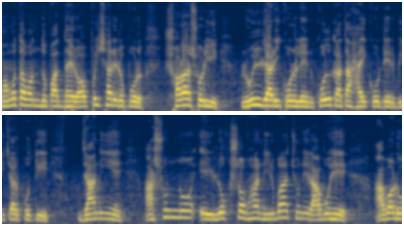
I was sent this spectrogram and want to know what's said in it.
মমতা বন্দ্যোপাধ্যায়ের অফিসারের ওপর সরাসরি রুল জারি করলেন কলকাতা হাইকোর্টের বিচারপতি। জানিয়ে, আসন্ন এই লোকসভা নির্বাচনের আবহে আবারও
